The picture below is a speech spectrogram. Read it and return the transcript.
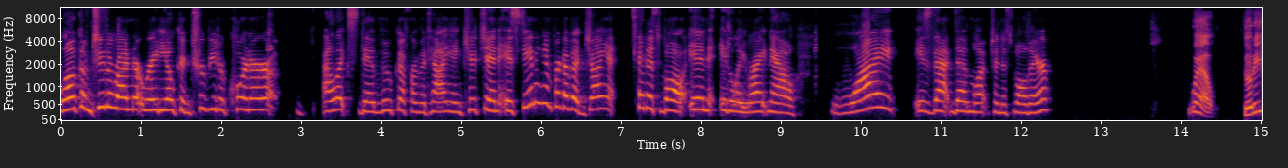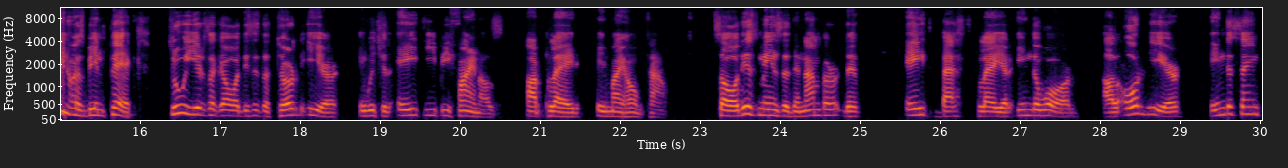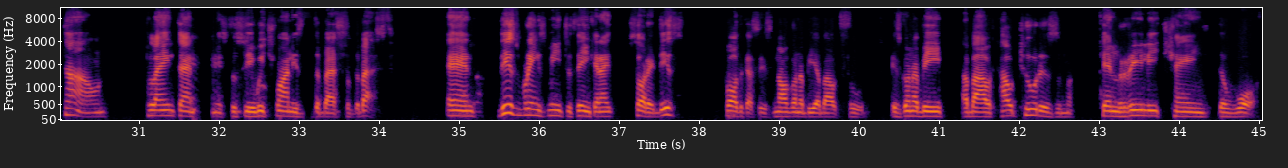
Welcome to the Run Radio Contributor Corner. Alex De Luca from Italian Kitchen is standing in front of a giant tennis ball in Italy right now. Why is that Dunlop tennis ball there? Well, Torino has been picked two years ago. This is the third year in which the ATP finals are played in my hometown. So this means that the number, the eight best player in the world are all here in the same town playing tennis to see which one is the best of the best. And this brings me to think, and I, sorry, this podcast is not going to be about food. It's going to be about how tourism can really change the world.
